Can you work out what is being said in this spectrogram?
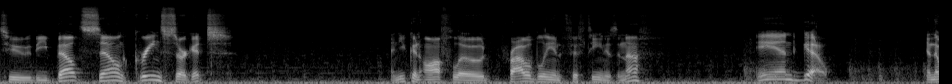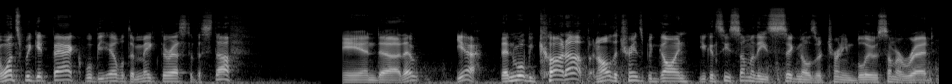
to the belt cell green circuit. And you can offload probably in 15 is enough. And go. And then once we get back, we'll be able to make the rest of the stuff. And uh, that, yeah, then we'll be caught up and all the trains will be going. You can see some of these signals are turning blue, some are red.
